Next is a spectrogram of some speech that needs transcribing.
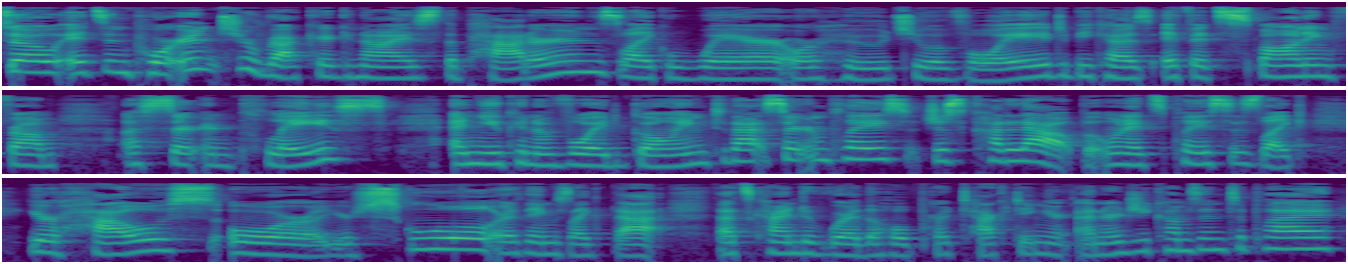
So it's important to recognize the patterns, like where or who to avoid, because if it's spawning from a certain place and you can avoid going to that certain place, just cut it out. But when it's places like your house or your school or things like that, that's kind of where the whole protecting your energy comes into play.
